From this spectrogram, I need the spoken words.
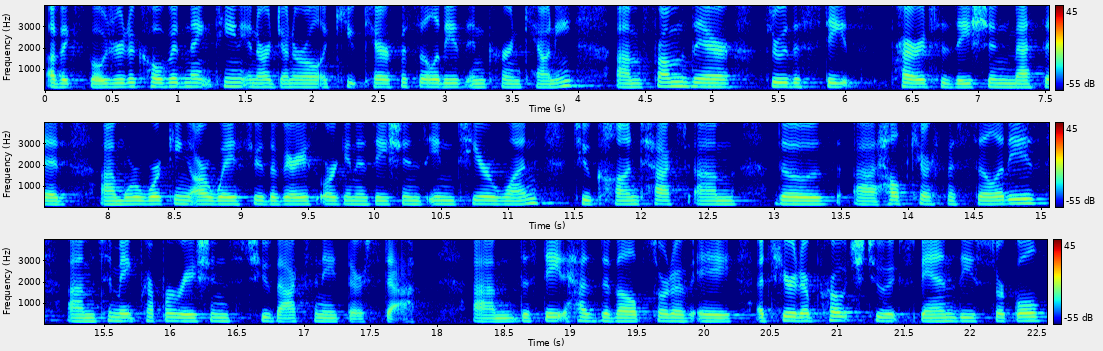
of exposure to COVID-19 in our general acute care facilities in Kern County. Um, From there, through the state's prioritization method, um, we're working our way through the various organizations in Tier 1 to contact um, those uh, healthcare facilities um, to make preparations to vaccinate their staff. Um, the state has developed sort of a, a tiered approach to expand these circles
